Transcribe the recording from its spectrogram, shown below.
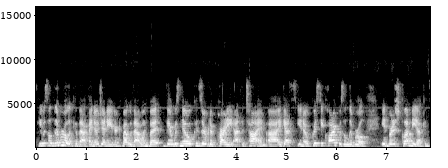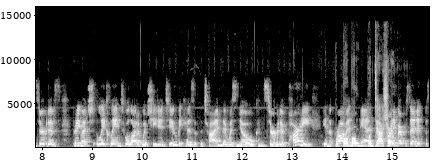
he was a liberal in Quebec. I know, Jenny, you're going to come out with that one, but there was no Conservative Party at the time. Uh, I guess, you know, Christy Clark was a liberal in British Columbia. Conservatives pretty much lay claim to a lot of what she did, too, because at the time there was no Conservative Party in the province, but, but, and but that Tasha, party represented the,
